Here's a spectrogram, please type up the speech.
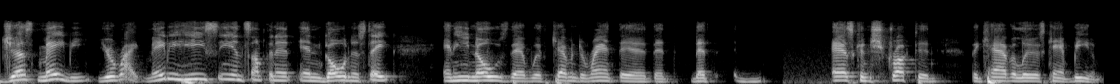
just maybe, you're right. Maybe he's seeing something in, in Golden State, and he knows that with Kevin Durant there, that that as constructed, the Cavaliers can't beat him.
